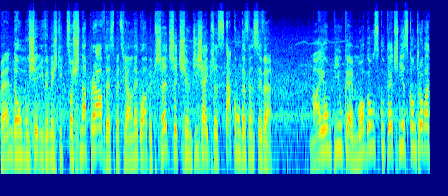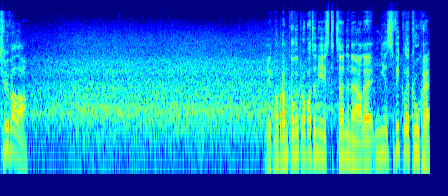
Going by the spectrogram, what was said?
Będą musieli wymyślić coś naprawdę specjalnego, aby przedrzeć się dzisiaj przez taką defensywę. Mają piłkę, mogą skutecznie skontrować rywala. Jednobramkowe prowadzenie jest cenne, ale niezwykle kruche.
